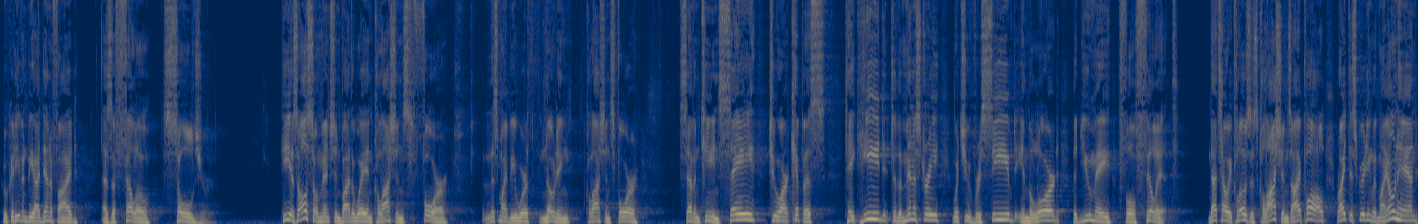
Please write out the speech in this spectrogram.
who could even be identified as a fellow soldier. He is also mentioned, by the way, in Colossians 4 this might be worth noting. Colossians 4 17. Say to Archippus, Take heed to the ministry which you've received in the Lord that you may fulfill it. That's how he closes Colossians. I, Paul, write this greeting with my own hand.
